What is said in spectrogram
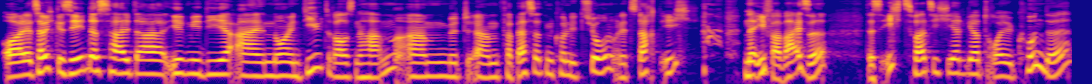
Und jetzt habe ich gesehen, dass halt da irgendwie die einen neuen Deal draußen haben ähm, mit ähm, verbesserten Konditionen. Und jetzt dachte ich, naiverweise, dass ich 20-jähriger treue Kunde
